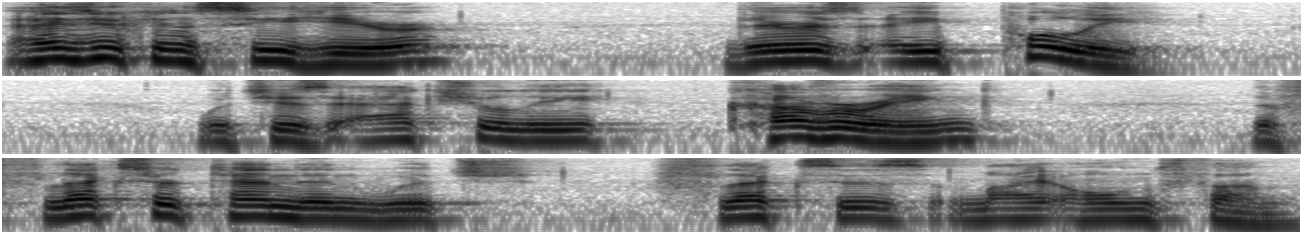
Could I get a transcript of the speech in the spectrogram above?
As you can see here, there's a pulley which is actually covering the flexor tendon which flexes my own thumb.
